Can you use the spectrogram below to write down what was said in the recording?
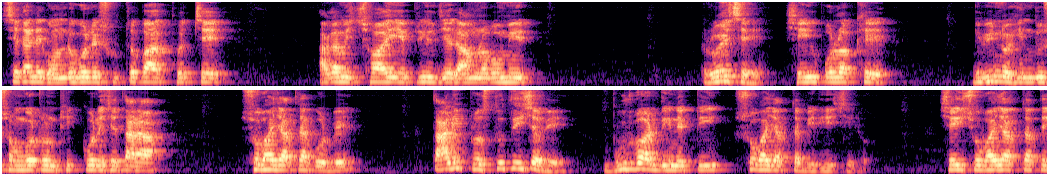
সেখানে গণ্ডগোলের সূত্রপাত হচ্ছে আগামী ছয় এপ্রিল যে রামনবমীর রয়েছে, সেই উপলক্ষে বিভিন্ন হিন্দু সংগঠন ঠিক করেছে, তারা শোভাযাত্রা করবে। তারই প্রস্তুতি হিসেবে বুধবার দিন একটি শোভাযাত্রা বেরিয়েছিল। সেই শোভাযাত্রাতে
